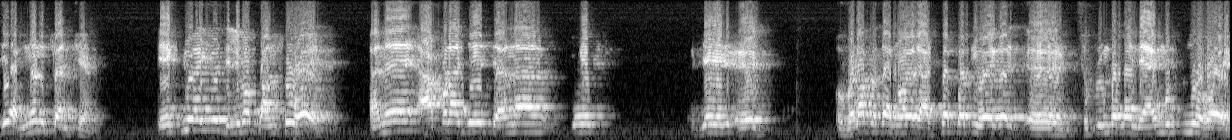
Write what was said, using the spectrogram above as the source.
જે અમને નુકસાન છે એક્યુઆઈઓ દિલ્હીમાં પાંચસો હોય અને આપણા જે ત્યાંના જે જે વડાપ્રધાન હોય, રાષ્ટ્રપતિ હોય કે સુપ્રીમ કોર્ટના ન્યાયમૂર્તિઓ હોય,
